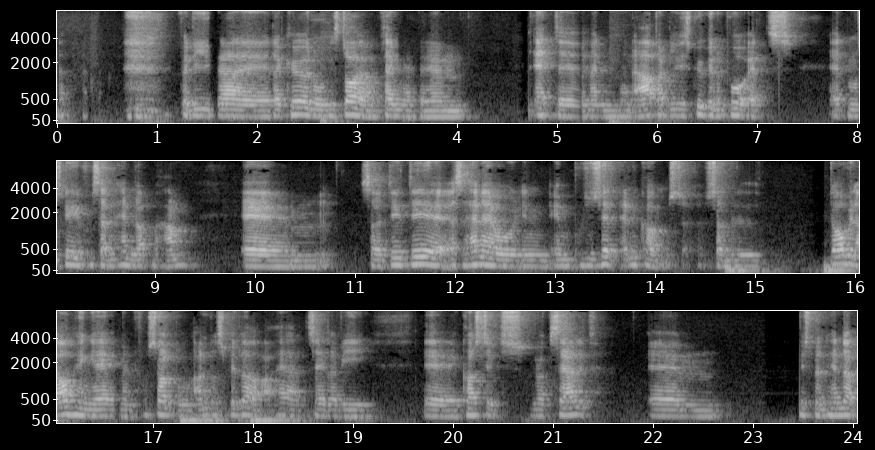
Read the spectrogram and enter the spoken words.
Fordi der, øh, der kører nogle historier omkring, at, øh, at uh, man, man arbejder lidt i skyggerne på, at, at måske få sat en handel op med ham. Øh, så det, det, altså han er jo en, en potentiel ankomst, som vil dog vil afhænge af, at man får solgt nogle andre spillere, og her taler vi øh, Kostic nok særligt. Øh, hvis man henter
